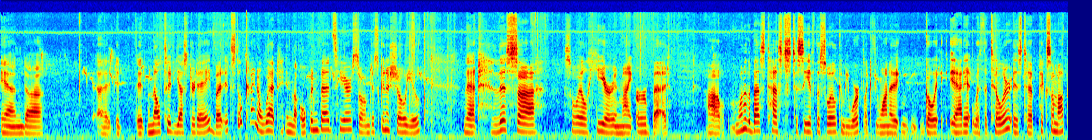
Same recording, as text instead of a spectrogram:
and uh, uh, it, it melted yesterday, but it's still kind of wet in the open beds here. So I'm just going to show you that this uh, soil here in my herb bed. Uh, one of the best tests to see if the soil can be worked, like if you want to go at it with a tiller, is to pick some up,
